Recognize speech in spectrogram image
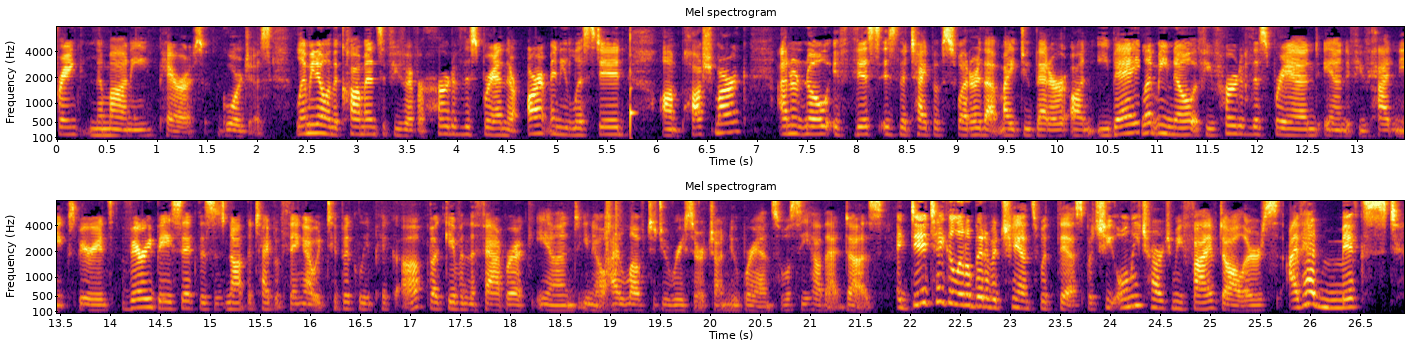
Franck Namani Paris. Gorgeous. Let me know in the comments if you've ever heard of this brand. There aren't many listed on Poshmark. I don't know if this is the type of sweater that might do better on eBay. Let me know if you've heard of this brand and if you've had any experience. Very basic. This is not the type of thing I would typically pick up, but given the fabric and, you know, I love to do research on new brands, so we'll see how that does. I did take a little bit of a chance with this, but she only charged me $5. I've had mixed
